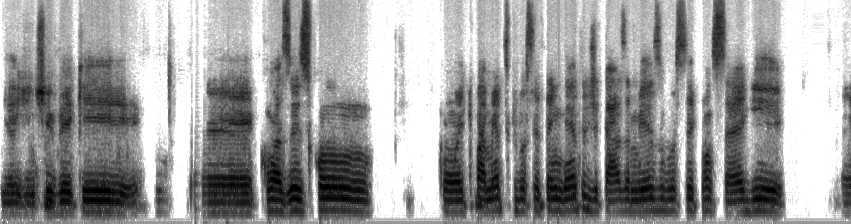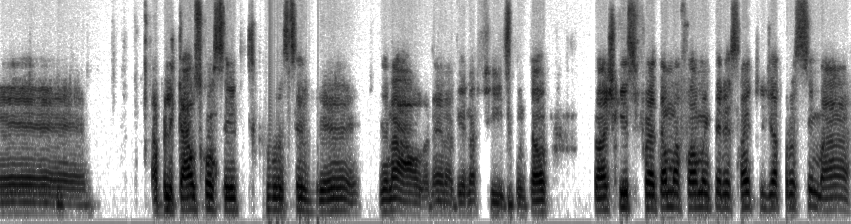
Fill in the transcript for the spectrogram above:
e a gente vê que é, com às vezes com com equipamentos que você tem dentro de casa mesmo você consegue é, aplicar os conceitos que você vê, vê na aula, né, na vê na física. Então eu acho que isso foi até uma forma interessante de aproximar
